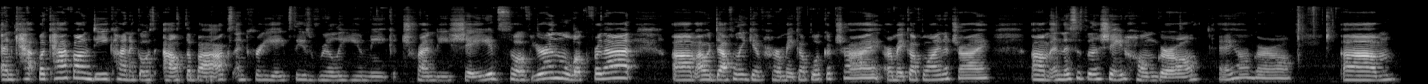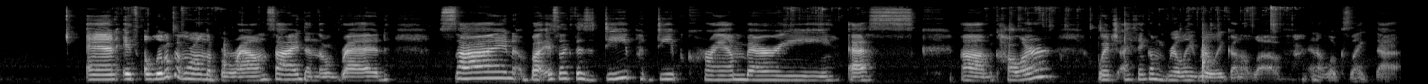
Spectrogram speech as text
and Kat, but Kat Von D kind of goes out the box and creates these really unique, trendy shades. So if you're in the look for that, um, I would definitely give her makeup look a try or makeup line a try. Um, and this is the shade Homegirl. Hey, Homegirl. Um, and it's a little bit more on the brown side than the red side, but it's like this deep, deep cranberry-esque um, color, which I think I'm really, really gonna love. And it looks like that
